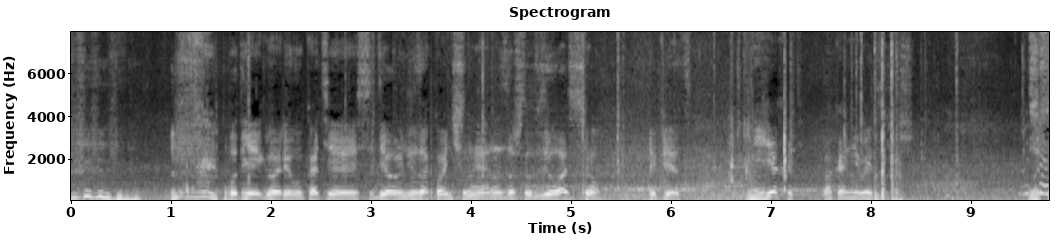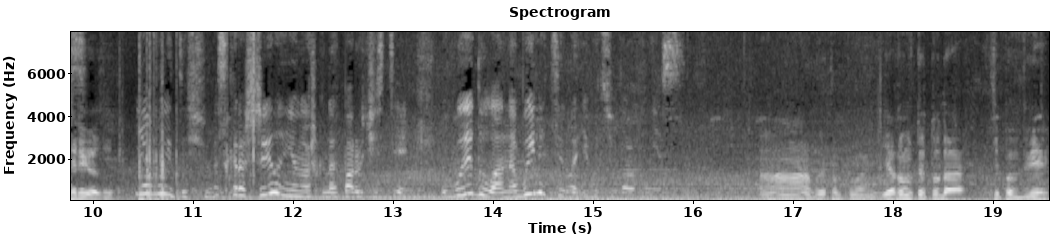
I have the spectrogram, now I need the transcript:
Вот я и говорил, у Кати сидела незаконченная, она за что-то взялась, все, пипец. Не ехать, пока не вытащишь. Ну, щас серьезно. Я вытащу. Скрошила немножко на пару частей. Выдула, она вылетела и вот сюда вниз. А, в этом плане. Я думал, ты туда, типа в дверь,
